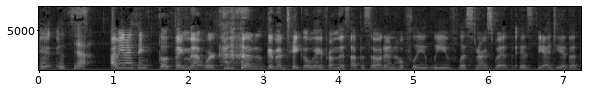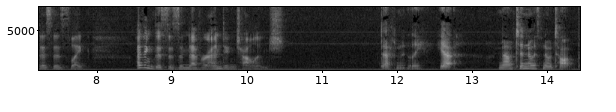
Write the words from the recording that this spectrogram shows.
it, it's. Yeah. I mean, I think the thing that we're kind of going to take away from this episode and hopefully leave listeners with is the idea that this is like, I think this is a never ending challenge. Definitely, yeah. Mountain with no top.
